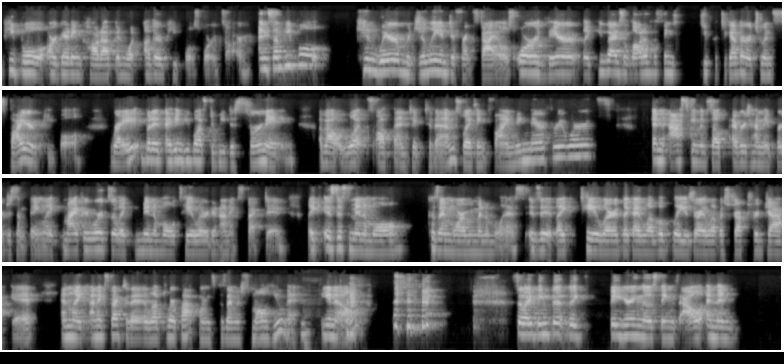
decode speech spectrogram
people are getting caught up in what other people's words are. And some people can wear a bajillion different styles or they're like you guys a lot of the things you put together are to inspire people right? But it, I think people have to be discerning about what's authentic to them. So I think finding their three words and asking themselves every time they purchase something, like my three words are like minimal, tailored, and unexpected. Like, is this minimal? Because I'm more of a minimalist. Is it like tailored? Like, I love a blazer, I love a structured jacket. And like unexpected, I love to wear platforms because I'm a small human, you know? so I think that like figuring those things out and then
